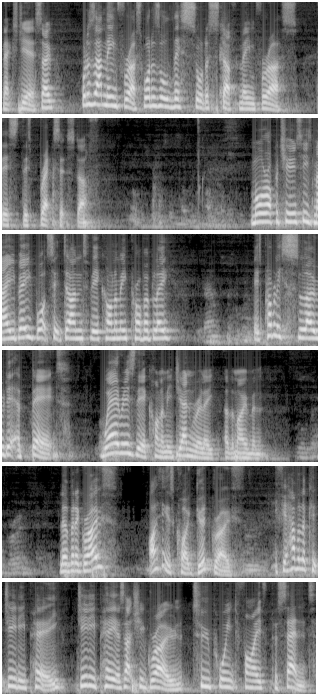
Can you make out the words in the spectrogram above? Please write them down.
next year. So what does that mean for us? What does all this sort of stuff mean for us? this, this Brexit stuff. More opportunities, maybe. What's it done to the economy? Probably. It's probably slowed it a bit. Where is the economy generally at the moment? A little bit of growth? I think it's quite good growth. If you have a look at GDP, GDP has actually grown 2.5%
